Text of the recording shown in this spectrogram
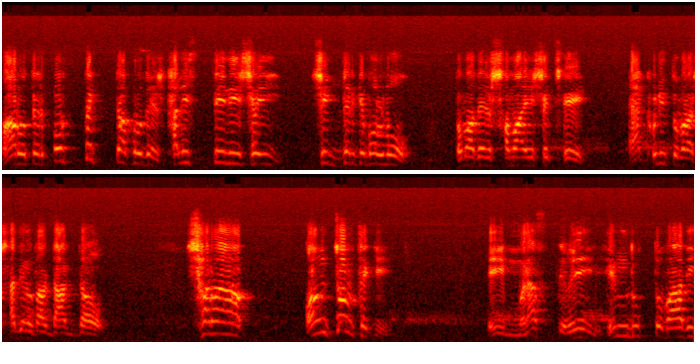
ভারতের প্রত্যেকটা প্রদেশ খালিস্তিনি সেই শিখদেরকে বলবো তোমাদের সময় এসেছে এখনই তোমরা স্বাধীনতার ডাক দাও সারা অঞ্চল থেকে এই মনাস্তে এই হিন্দুত্ববাদী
